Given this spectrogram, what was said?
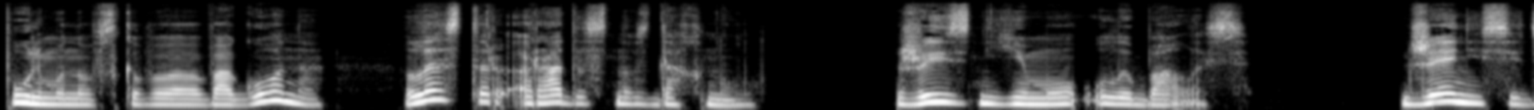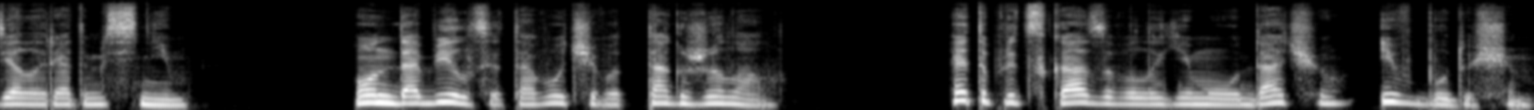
пульмановского вагона, Лестер радостно вздохнул. Жизнь ему улыбалась. Дженни сидела рядом с ним. Он добился того, чего так желал. Это предсказывало ему удачу и в будущем.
